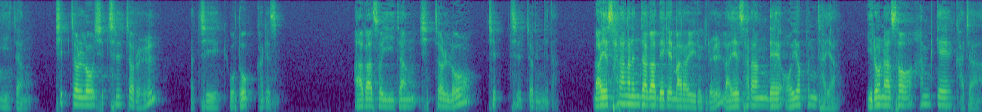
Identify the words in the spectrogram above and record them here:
2장 10절로 17절을 같이 교독하겠습니다. 아가서 2장 10절로 17절입니다. 나의 사랑하는 자가 내게 말하여 이르기를 나의 사랑 내 어여쁜 자야 일어나서 함께 가자.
